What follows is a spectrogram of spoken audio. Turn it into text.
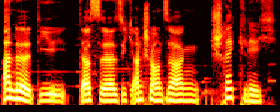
Alle, die das äh, sich anschauen, sagen, schrecklich.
